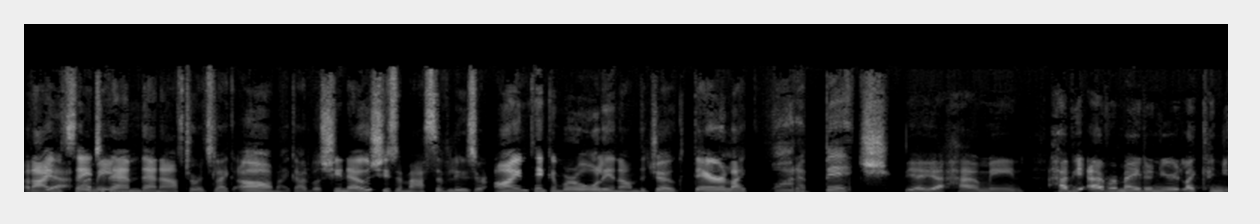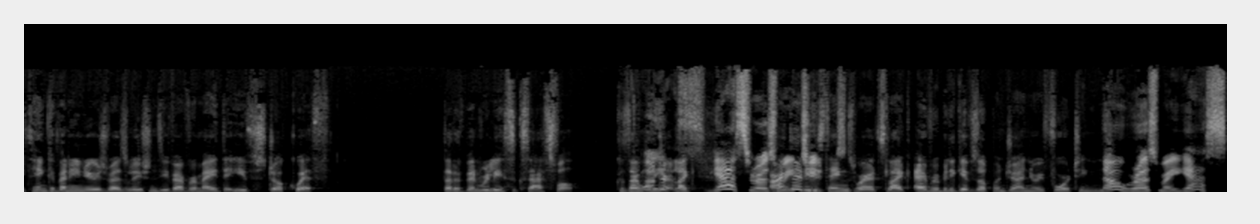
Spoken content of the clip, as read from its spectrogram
And I Yeah, would say I to mean- them then afterwards, like, oh my God, well, she knows she's a massive loser. I'm thinking we're all in on the joke. They're like, what a bitch. Yeah, yeah. How mean. Have you ever made a new like? Can you think of any New Year's resolutions you've ever made that you've stuck with that have been really successful? Because I oh, wonder, yes. like, Yes, Rosemary, Aren't there these things where it's like everybody gives up on January 14th? No, Rosemary, yes.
